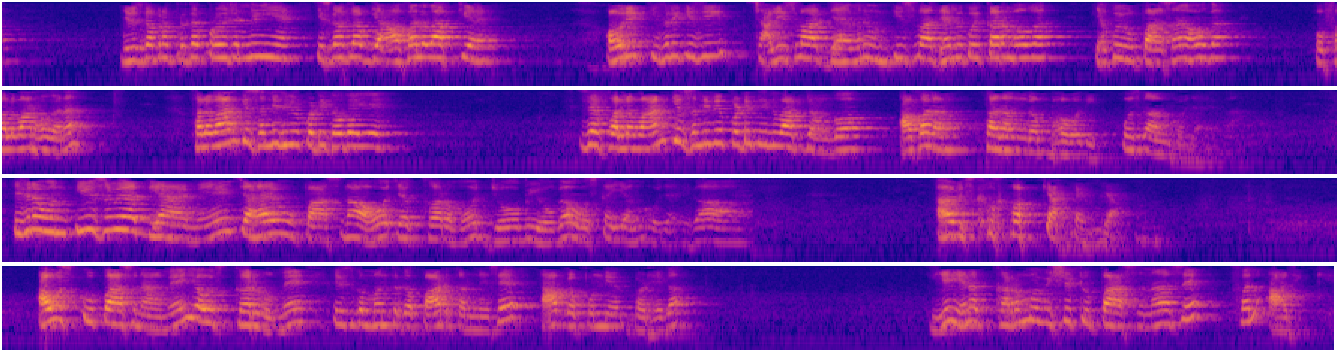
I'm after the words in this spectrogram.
जब इसका अपना पृथक प्रयोजन नहीं है। इसका मतलब अफल वाक्य है। और एक तीसरे किसी चालीसवा अध्याय में, उन्तीसवा अध्याय में कोई कर्म होगा या कोई उपासना होगा, वो फलवान होगा ना? फलवान की सन्निधि में पठित हो गए ये। फलवान की सन्निधि में पठित इन वाक्यों को अफलम तदंगम भवदी उसका अंग हो जाएगा इसलिए उनतीसवें अध्याय में चाहे उपासना हो, चाहे कर्म हो, जो भी होगा, उसका अंग हो जाएगा। अब इसको क्या कहेंगे अब उस उपासना में या उस कर्म में इसको मंत्र का पाठ करने से आपका पुण्य बढ़ेगा। ये है ना, कर्म विशिष्ट उपासना से फल आधिक्य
